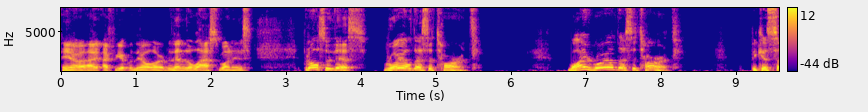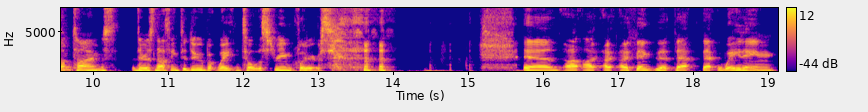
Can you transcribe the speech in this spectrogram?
You know, I, I forget what they all are. But then the last one is, but also this roiled as a torrent. Why roiled as a torrent? Because sometimes there's nothing to do but wait until the stream clears. and uh, I, I think that, that that waiting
